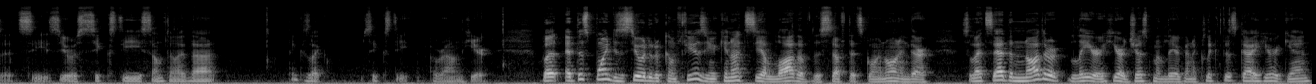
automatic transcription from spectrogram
let's see 0 60 something like that. I think it's like 60 around here. But at this point it's still a little confusing. You cannot see a lot of the stuff that's going on in there. So let's add another layer here adjustment layer. Going to click this guy here again.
